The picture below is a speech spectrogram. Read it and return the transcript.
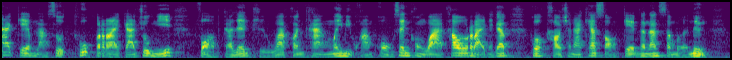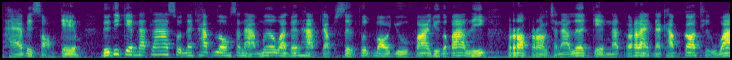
5เกมหลังสุดทุกรายการช่วงนี้ ฟอร์มการเล่นถือว่าค่อนข้างไม่มีความคงเส้นคงวาเท่าไหร่นะครับพวกเขาชนะแค่ 2 เกมเท่านั้นเสมอ 1 แพ้ไป 2 เกมโดยที่เกมนัดล่าสุดนะครับลงสนามเมื่อวันพฤหัสกับศึกฟุตบอลยูฟ่ายูโรปาลีกรอบรองชนะเลิศเกมนัดแรกนะครับก็ถือว่า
